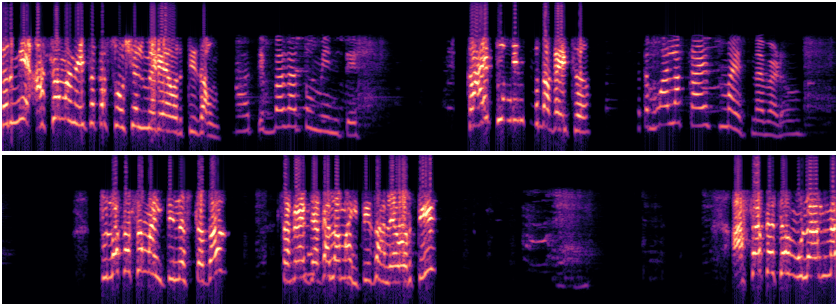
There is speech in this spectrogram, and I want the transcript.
तर मी असं म्हणायचं का सोशल मीडियावरती जाऊन? हा ते बघा तुम्ही न ते. काय तुम्ही ते बघायचं? आता मला काहीच माहीत नाही मॅडम. तुला कसं माहिती नसतं का सगळ्या जगाला माहिती झाल्यावरती? असा त्याच्या मुलांना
